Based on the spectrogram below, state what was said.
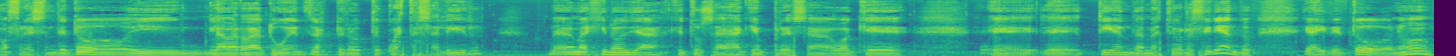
ofrecen de todo y la verdad tú entras pero te cuesta salir me imagino ya que tú sabes a qué empresa o a qué eh, eh, tienda me estoy refiriendo. Y hay de todo, ¿no?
